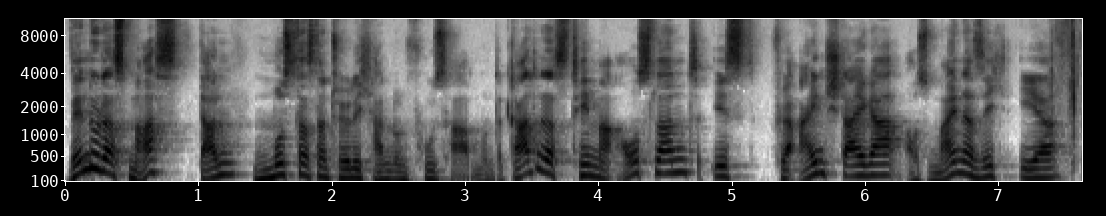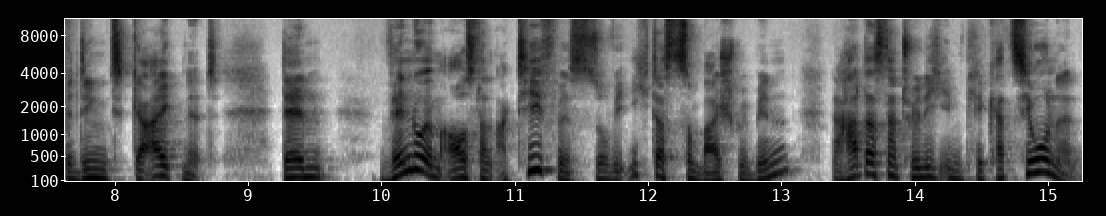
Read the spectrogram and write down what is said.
wenn du das machst, dann muss das natürlich Hand und Fuß haben. Und gerade das Thema Ausland ist für Einsteiger aus meiner Sicht eher bedingt geeignet. Denn wenn du im Ausland aktiv bist, so wie ich das zum Beispiel bin, dann hat das natürlich Implikationen.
